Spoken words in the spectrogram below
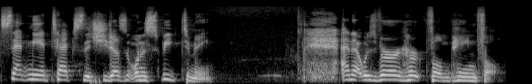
sent me a text that she doesn't want to speak to me. And that was very hurtful and painful.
